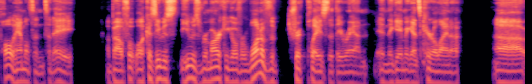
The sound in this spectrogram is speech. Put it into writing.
Paul Hamilton today about football because he was he was remarking over one of the trick plays that they ran in the game against Carolina, uh,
